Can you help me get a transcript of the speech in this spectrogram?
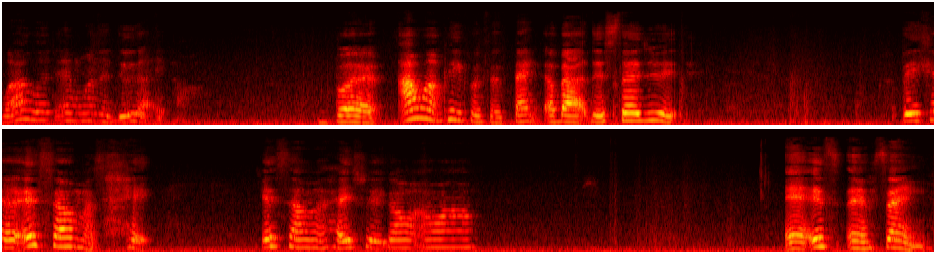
Why would they want to do that? But I want people to think about this subject because it's so much hate. It's some much hatred going on. And it's insane.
